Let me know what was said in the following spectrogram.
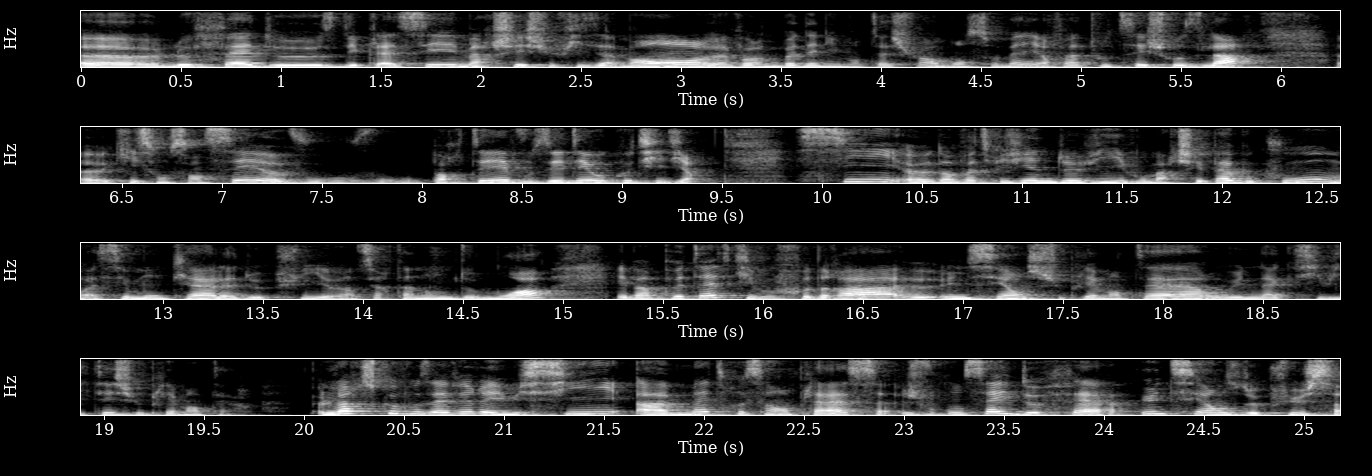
Euh, le fait de se déplacer, marcher suffisamment, avoir une bonne alimentation, un bon sommeil, enfin toutes ces choses-là euh, qui sont censées vous, vous porter, vous aider au quotidien. Si dans votre hygiène de vie vous marchez pas beaucoup, moi c'est mon cas là depuis un certain nombre de mois, et eh ben peut-être qu'il vous faudra une séance supplémentaire ou une activité supplémentaire. Lorsque vous avez réussi à mettre ça en place, je vous conseille de faire une séance de plus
